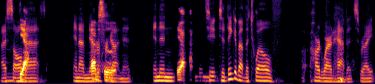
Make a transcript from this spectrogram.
I saw yeah. that and I've never Absolutely. forgotten it. And then yeah. to, to think about the 12 uh, hardwired habits, right?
